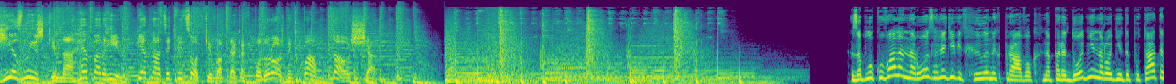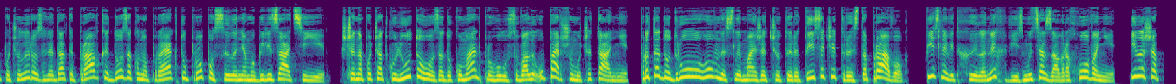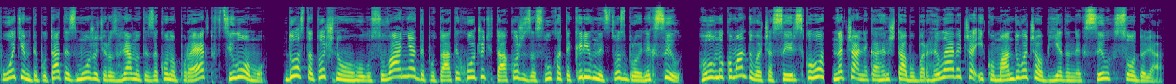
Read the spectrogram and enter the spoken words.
Є знижки на гепаргін 15% в аптеках подорожник, ПАМ та Ощад. Заблокували на розгляді відхилених правок. Напередодні народні депутати почали розглядати правки до законопроекту про посилення мобілізації. Ще на початку лютого за документ проголосували у першому читанні. Проте до другого внесли майже 4300 правок. Після відхилених візьмуться за враховані, і лише потім депутати зможуть розглянути законопроект в цілому. До остаточного голосування депутати хочуть також заслухати керівництво збройних сил, головнокомандувача Сирського, начальника генштабу Баргилевича і командувача об'єднаних сил Содоля.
